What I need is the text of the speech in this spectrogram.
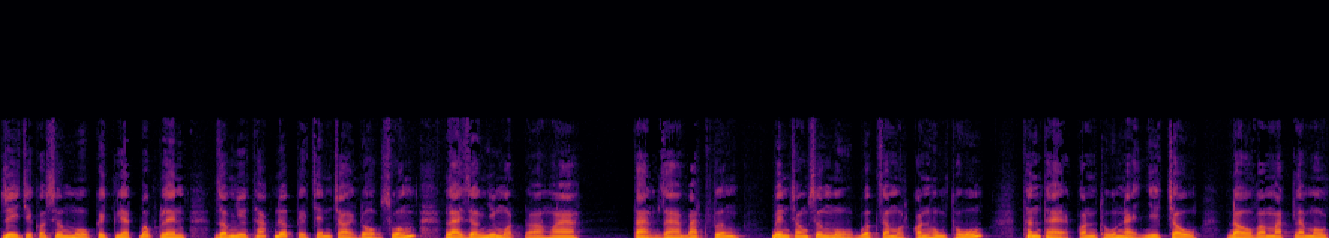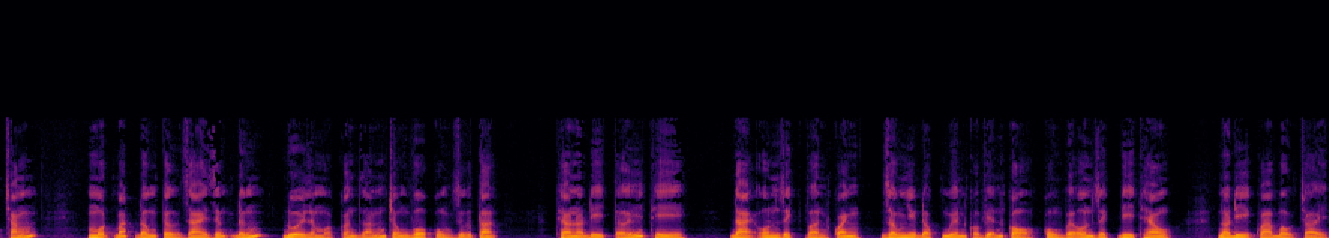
Duy chỉ có sương mù kịch liệt bốc lên, giống như thác nước từ trên trời đổ xuống, lại dường như một đóa hoa. Tản ra bát phương, bên trong sương mù bước ra một con hung thú. Thân thể con thú này như trâu, đầu và mặt là màu trắng. Một mắt đồng tử dài dựng đứng, đuôi là một con rắn trông vô cùng dữ tợn. Theo nó đi tới thì đại ôn dịch vẩn quanh, giống như độc nguyên của viễn cổ cùng với ôn dịch đi theo. Nó đi qua bầu trời,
